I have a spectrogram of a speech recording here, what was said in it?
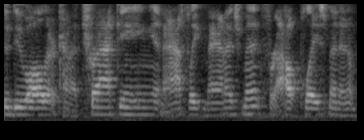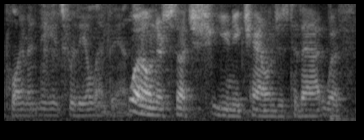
to do all their kind of tracking and athlete management for outplacement and employment needs for the Olympians. Well, and there's such unique challenges to that with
